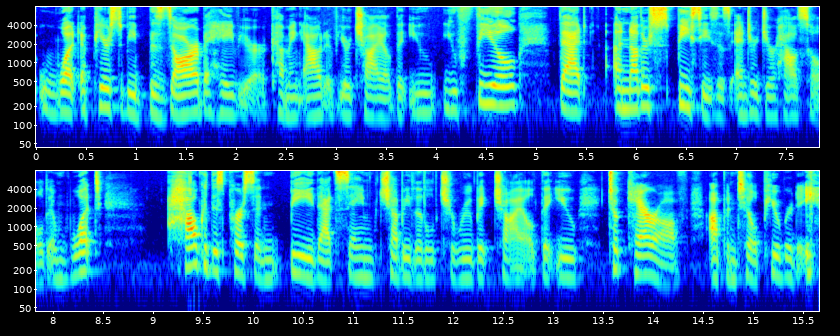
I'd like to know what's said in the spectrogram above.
what appears to be bizarre behavior coming out of your child, that you, you feel that another species has entered your household, and what how could this person be that same chubby little cherubic child that you took care of up until puberty?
